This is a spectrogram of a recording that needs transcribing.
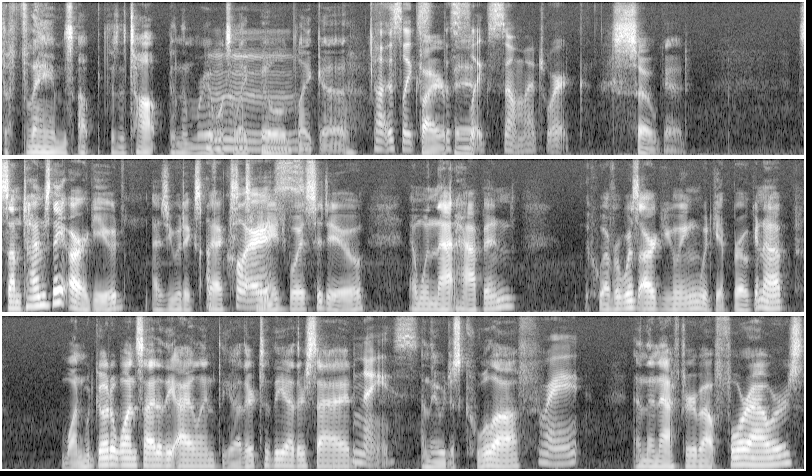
the flames up to the top and then we're able to like build Mm. like a That is like Fire this pit. is like so much work. so good. Sometimes they argued, as you would expect teenage boys to do, and when that happened, whoever was arguing would get broken up. One would go to one side of the island, the other to the other side, Nice. and they would just cool off. Right. And then after about four hours,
